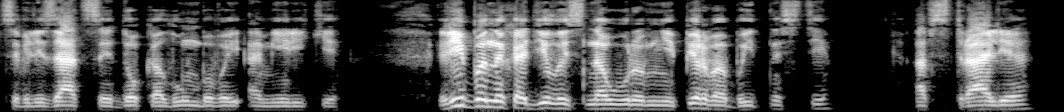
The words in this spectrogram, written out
цивилизация до Колумбовой Америки, либо находилась на уровне первобытности, Австралия,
